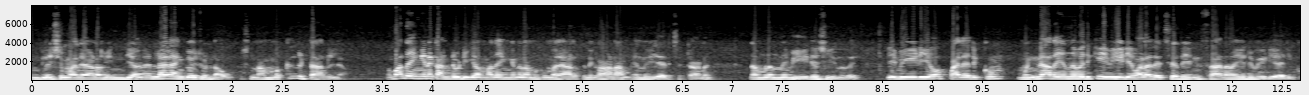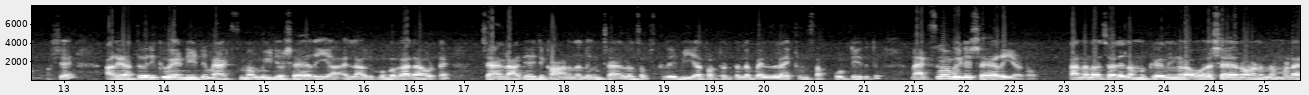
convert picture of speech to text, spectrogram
ഇംഗ്ലീഷ് മലയാളം ഹിന്ദി അങ്ങനെ എല്ലാ ലാംഗ്വേജും ഉണ്ടാവും. പക്ഷെ നമുക്ക് കിട്ടാറില്ല. അപ്പോൾ അതെങ്ങനെ കണ്ടുപിടിക്കാം? അതെങ്ങനെ നമുക്ക് മലയാളത്തിൽ കാണാം എന്ന് വിചാരിച്ചിട്ടാണ് നമ്മൾ ഇന്ന് വീഡിയോ ചെയ്യുന്നത്. ഈ വീഡിയോ പലർക്കും മുന്നേ അറിയുന്നവർക്ക് ഈ വീഡിയോ വളരെ ചെറിയ നിസ്സാരമായ ഒരു വീഡിയോ ആയിരിക്കും. പക്ഷേ അറിയാത്തവർക്ക് വേണ്ടിയിട്ട് മാക്സിമം വീഡിയോ ഷെയർ ചെയ്യുക. എല്ലാവർക്കും ഉപകാരമാവട്ടെ. ചാനൽ ആദ്യമായിട്ട് കാണുന്നുണ്ടെങ്കിൽ ചാനൽ സബ്സ്ക്രൈബ് ചെയ്യുക. തൊട്ടടുത്തുള്ള ബെല്ലൈക്കൺ സപ്പോർട്ട് ചെയ്തിട്ട് മാക്സിമം വീഡിയോ ഷെയർ ചെയ്യാം കേട്ടോ കാരണം എന്താ വെച്ചാൽ നമുക്ക് നിങ്ങളുടെ ഓരോ ഷെയറുമാണ് നമ്മുടെ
